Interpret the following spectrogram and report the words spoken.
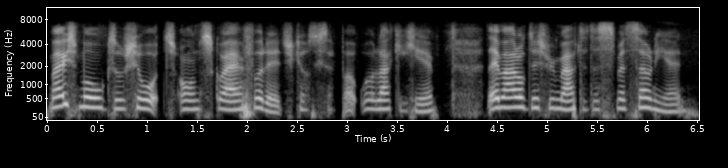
Most morgues are short on square footage, Kelsey said, but we're lucky here. They modeled this room after the Smithsonian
